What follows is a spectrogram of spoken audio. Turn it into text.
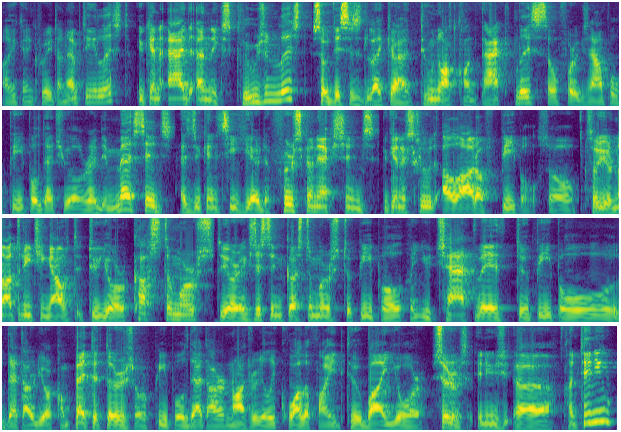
uh, you can create an empty list. You can add an exclusion list. So this is like a do not contact list. So for example, people that you already messaged. As you can see here, the first connections, you can exclude a lot of people. So, so you're not reaching out to your customers, to your existing customers, to people you chat with, to people that are your competitors or people that are not really qualified to buy your services. Then you uh, continue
